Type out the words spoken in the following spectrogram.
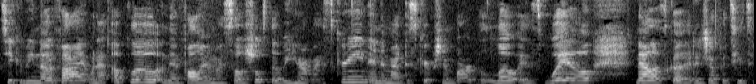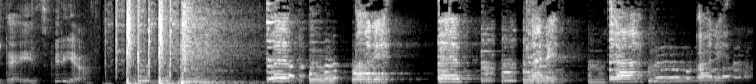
so you can be notified when I upload and then following my socials. They'll be here on my screen and in my description bar below as well. Now let's go ahead and jump into today's video. It, it, it.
